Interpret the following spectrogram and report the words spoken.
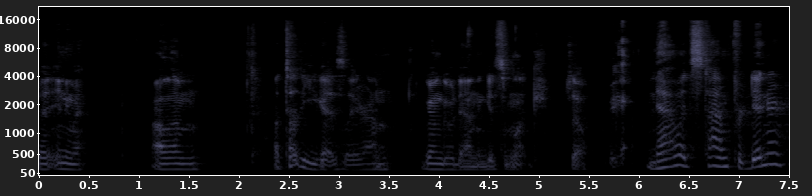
But anyway, I'll um I'll tell you guys later. I'm gonna go down and get some lunch. So now it's time for dinner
